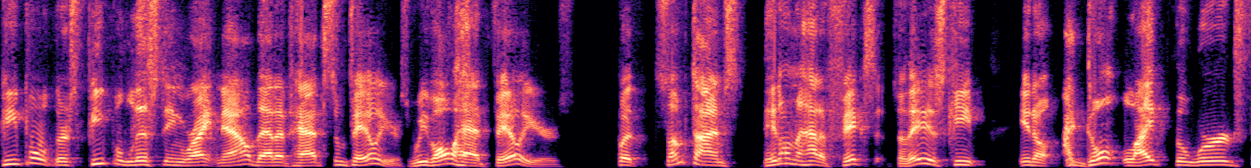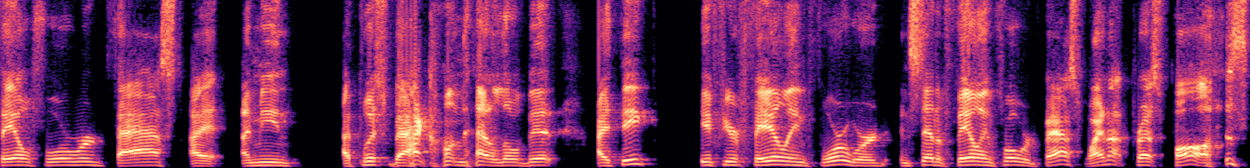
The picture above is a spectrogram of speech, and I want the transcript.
people there's people listening right now that have had some failures we've all had failures but sometimes they don't know how to fix it. So they just keep you know i don't like the word fail forward fast. I i mean i push back on that a little bit. I think if you're failing forward instead of failing forward fast why not press pause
